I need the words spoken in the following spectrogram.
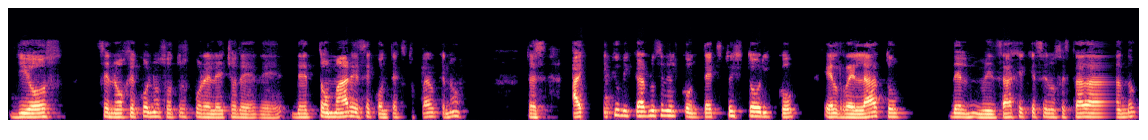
Dios se enoje con nosotros por el hecho de, de, tomar ese contexto. Claro que no. Entonces, que ubicarnos en el contexto histórico, el relato del mensaje que se nos está dando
